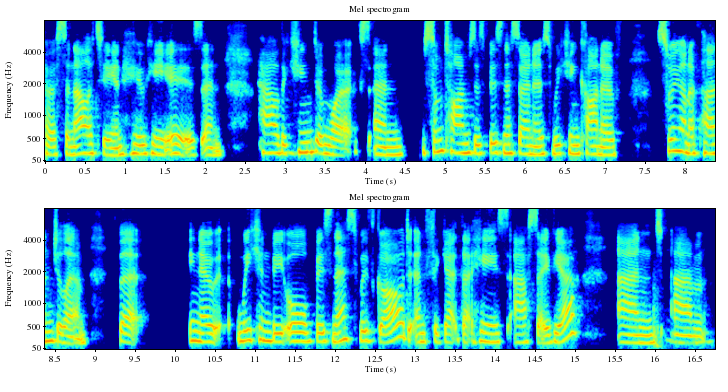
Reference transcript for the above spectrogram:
personality and who he is and how the kingdom works. And sometimes as business owners, we can kind of swing on a pendulum, but you know, we can be all business with God and forget that he's our savior and um,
